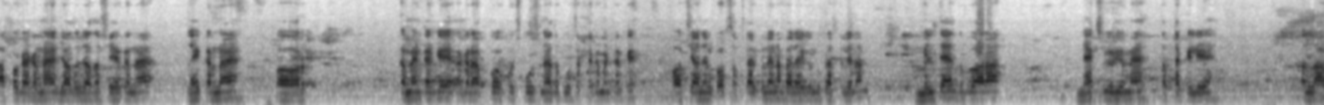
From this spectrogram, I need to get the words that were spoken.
आपको क्या करना है, ज़्यादा से ज़्यादा शेयर करना है लाइक करना है और कमेंट करके अगर आपको कुछ पूछना है तो पूछ सकते हैं कमेंट करके। और चैनल को सब्सक्राइब कर लेना बेल आइकन को प्रेस कर लेना। मिलते हैं दोबारा नेक्स्ट वीडियो में, तब तक के लिए अल्लाह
